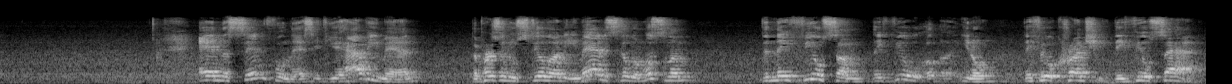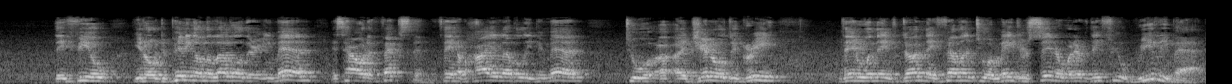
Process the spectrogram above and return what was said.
And the sinfulness, if you have Iman, the person who's still on Iman is still a Muslim, then they feel some, they feel, uh, you know, they feel crunchy, they feel sad. They feel, you know, depending on the level of their Iman, is how it affects them. If they have high level of Iman to a, a general degree, then when they've done, they fell into a major sin or whatever, they feel really bad.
